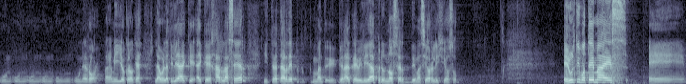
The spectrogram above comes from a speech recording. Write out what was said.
un, error. Para mí yo creo que la volatilidad hay que, hay que dejarla ser y tratar de ganar credibilidad, pero no ser demasiado religioso. El último tema es... Eh,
